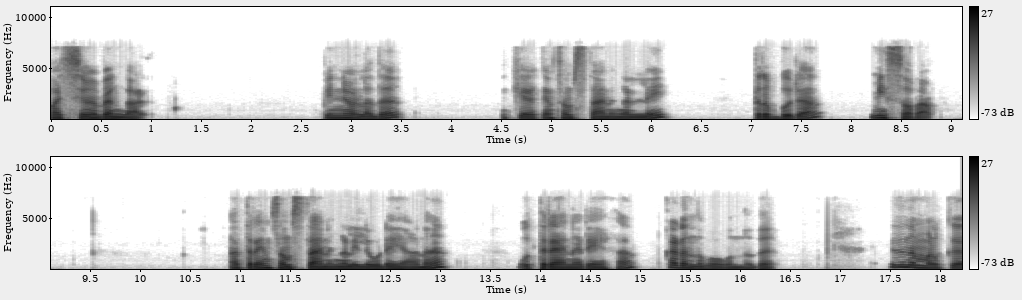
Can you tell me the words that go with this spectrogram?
പശ്ചിമ ബംഗാൾ. പിന്നെ ഉള്ളത് കിഴക്കൻ സംസ്ഥാനങ്ങളിലെ ത്രിപുര മിസോറാം. അത്രയും സംസ്ഥാനങ്ങളിലൂടെയാണ് ഉത്തരായന രേഖ കടന്നു പോകുന്നത് ഇത് നമ്മൾക്ക്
